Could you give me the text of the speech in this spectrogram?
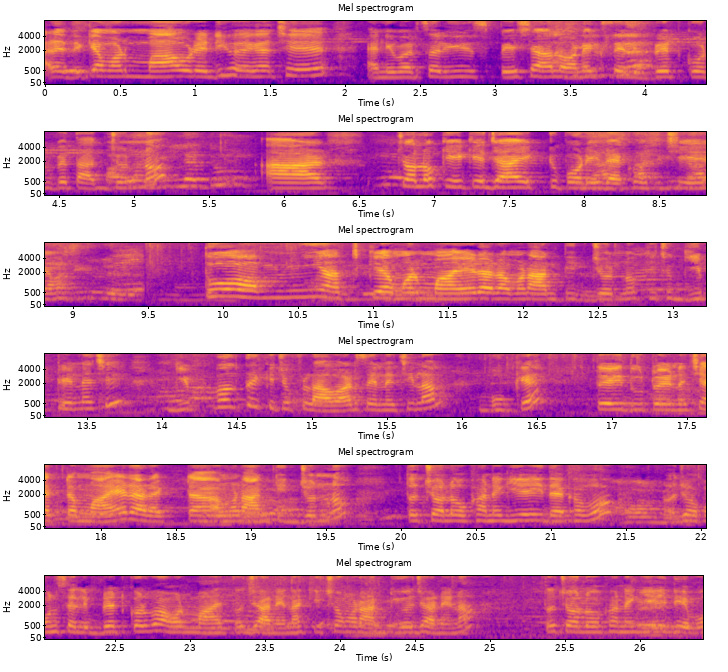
আর এদিকে আমার মাও রেডি হয়ে গেছে। অ্যানিভার্সারি স্পেশাল অনেক সেলিব্রেট করবে তার জন্য। আর চলো কে কে যায় একটু পরে দেখা হচ্ছে তো আমি আজকে আমার মায়ের আর আমার আন্টির জন্য কিছু গিফট এনেছি। গিফট বলতে কিছু ফ্লাওয়ার্স এনেছিলাম বুকে। তো এই দুটো এনেছি একটা মায়ের আর একটা আমার আন্টির জন্য। তো চলো ওখানে গিয়েই দেখাবো। যখন সেলিব্রেট করব আমার মায় তো জানে না কিছু আমার আন্টিও জানে না। তো চলো ওখানে গিয়েই দেবো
